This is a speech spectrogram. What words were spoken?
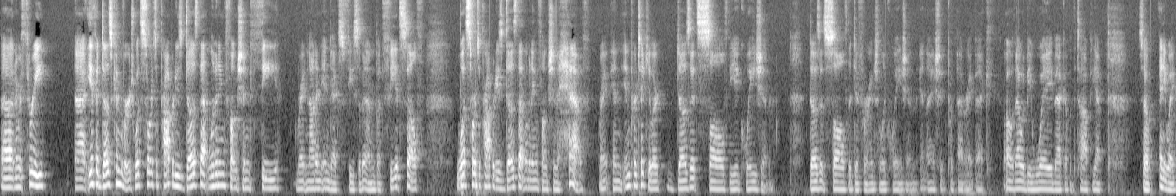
Uh, number three, uh, if it does converge, what sorts of properties does that limiting function phi, right, not an index phi sub n, but phi itself, what sorts of properties does that limiting function have, right? And in particular, does it solve the equation? Does it solve the differential equation? And I should put that right back. Oh, that would be way back up at the top, yeah. So anyway,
